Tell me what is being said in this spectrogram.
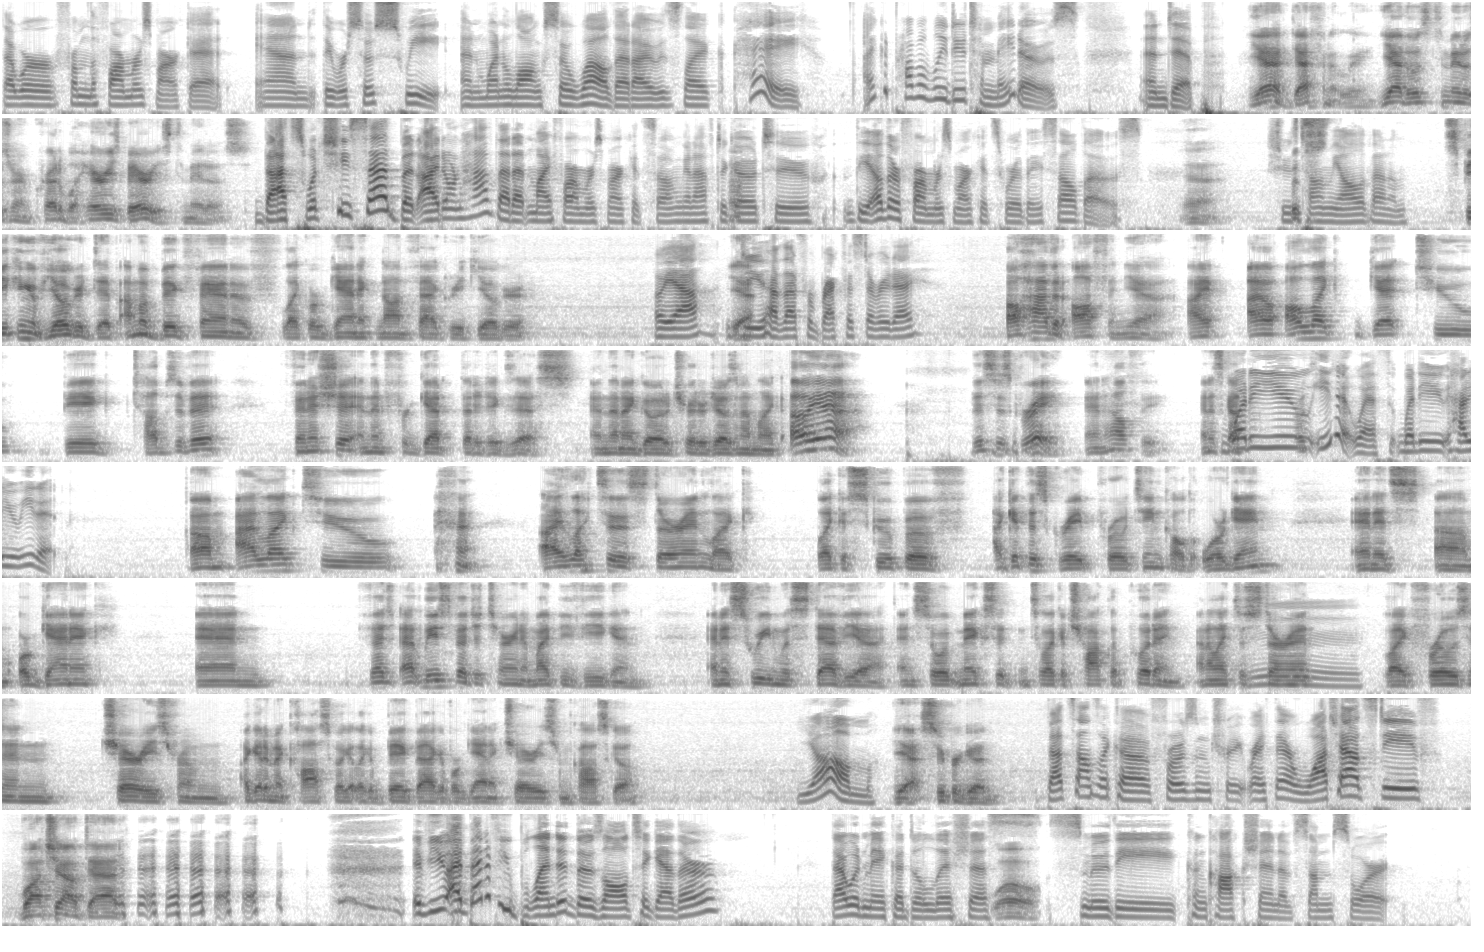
that were from the farmers market, and they were so sweet and went along so well that I was like, hey, I could probably do tomatoes and dip. Yeah, definitely. Yeah, those tomatoes are incredible. Harry's Berries tomatoes. That's what she said, but I don't have that at my farmers market, so I'm gonna have to go oh. to the other farmers markets where they sell those. Yeah. She was But- telling me all about them. Speaking of yogurt dip, I'm a big fan of like organic, non-fat Greek yogurt. Oh yeah? Yeah. Do you have that for breakfast every day? I'll have it often. Yeah, I I'll, I'll like get two big tubs of it, finish it, and then forget that it exists. And then I go to Trader Joe's and I'm like, oh yeah, this is great and healthy. And it's got What do you eat it with? What do you? How do you eat it? Um, I like to, I like to stir in like, like a scoop of. I get this great protein called Orgain, and it's um, organic, and veg, at least vegetarian. It might be vegan, and it's sweetened with stevia, and so it makes it into like a chocolate pudding. And I like to stir in like frozen cherries from. I get them at Costco. I get like a big bag of organic cherries from Costco. Yum. Yeah, super good. That sounds like a frozen treat right there. Watch out, Steve. Watch out, Dad. If you I bet if you blended those all together, that would make a delicious Whoa. smoothie concoction of some sort.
